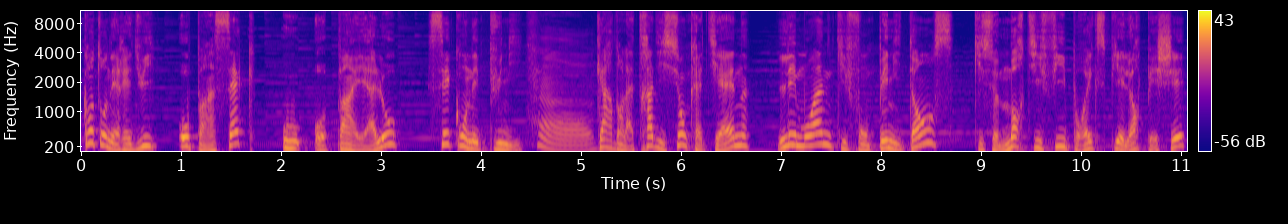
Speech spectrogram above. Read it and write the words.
Quand on est réduit au pain sec ou au pain et à l'eau, c'est qu'on est puni. Hmm. Car dans la tradition chrétienne, les moines qui font pénitence, qui se mortifient pour expier leurs péchés,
